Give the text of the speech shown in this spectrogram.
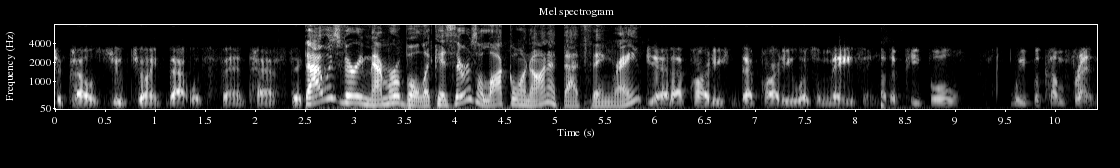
Chappelle's juke joint. That was fantastic. That was very memorable. Like, cause there was a lot going on at that thing, right? yeah, that party. That party was amazing. Other people, we become friends,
